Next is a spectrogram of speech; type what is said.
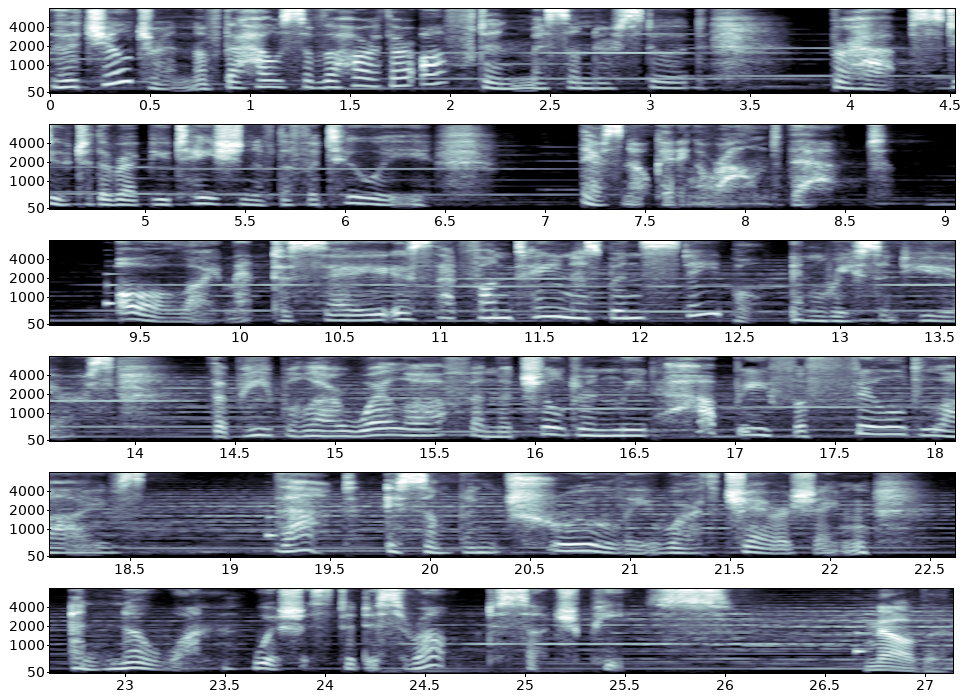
The children of the House of the Hearth are often misunderstood, perhaps due to the reputation of the Fatui. There's no getting around that. All I meant to say is that Fontaine has been stable in recent years. The people are well off and the children lead happy, fulfilled lives. That is something truly worth cherishing, and no one wishes to disrupt such peace. Now then,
